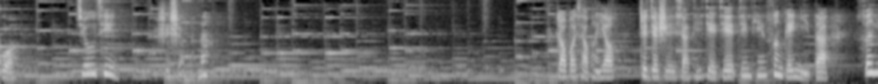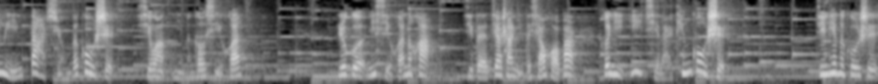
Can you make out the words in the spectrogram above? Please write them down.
过，究竟是什么呢？赵波小朋友，这就是小迪姐姐今天送给你的森林大熊的故事，希望你能够喜欢。如果你喜欢的话，记得叫上你的小伙伴和你一起来听故事。今天的故事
